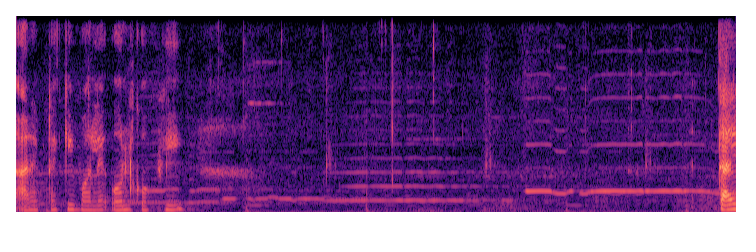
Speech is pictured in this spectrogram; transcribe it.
আরেকটা কি বলে, ওলকপি। তাই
